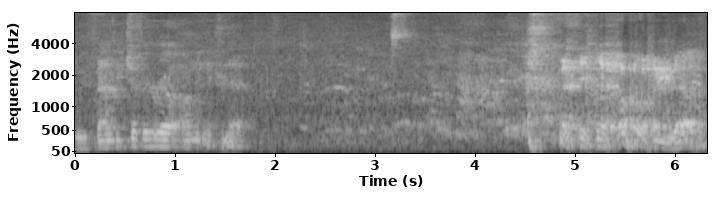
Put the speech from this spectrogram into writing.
we found each other uh, on the internet. I know, I know.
